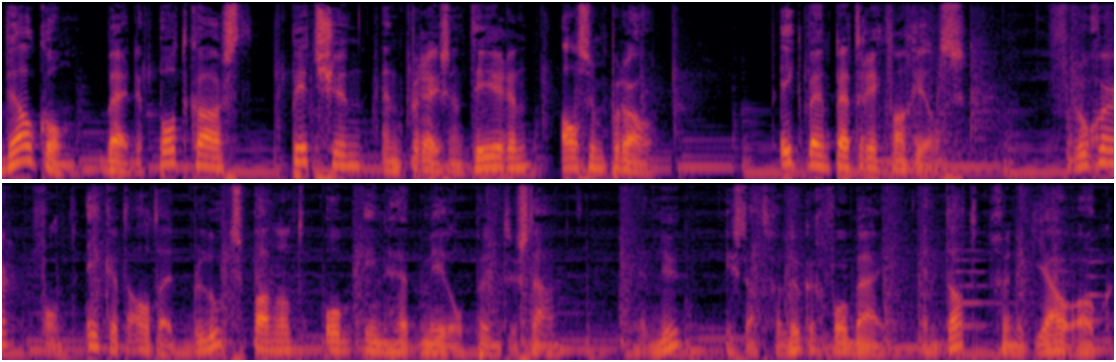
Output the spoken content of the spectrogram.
Welkom bij de podcast Pitchen en Presenteren als een pro. Ik ben Patrick van Gils. Vroeger vond ik het altijd bloedspannend om in het middelpunt te staan. En nu is dat gelukkig voorbij. En dat gun ik jou ook.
